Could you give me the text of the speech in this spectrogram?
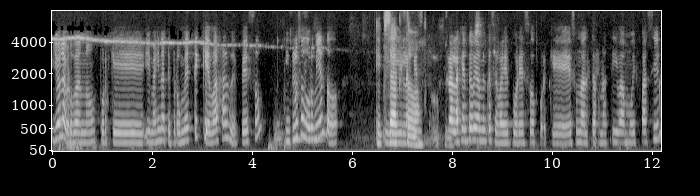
Yo la verdad no, porque imagínate, promete que bajas de peso, incluso durmiendo. Exacto. la, la gente obviamente se va a ir por eso, porque es una alternativa muy fácil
